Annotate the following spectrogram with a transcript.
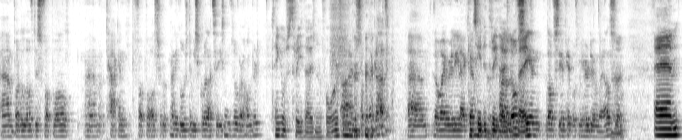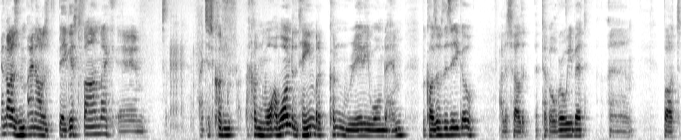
Um, but I loved his football, um, attacking football. So many goals did we score that season? It was over hundred, I think it was three thousand four or uh, something. something like that. Um, no, I really like him. Conceded three And I thousand love seeing love seeing people from here doing well. So. Um, I'm not as I'm not his biggest fan. Like, um, I just couldn't. I couldn't. wa- I warmed to the team, but I couldn't really warm to him because of his ego. I just felt it, it took over a wee bit. Um, but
